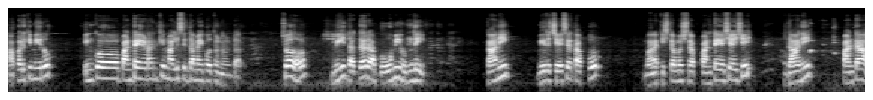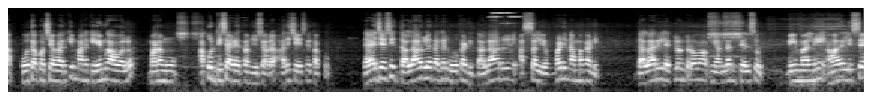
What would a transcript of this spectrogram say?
అప్పటికి మీరు ఇంకో పంట వేయడానికి మళ్ళీ సిద్ధమైపోతూనే ఉంటారు. సో మీ దగ్గర భూమి ఉంది. కానీ మీరు చేసే తప్పు మనకి ఇష్టం వచ్చిన పంట వేసేసి దాని పంట కోతకొచ్చే వారికి మనకి ఏం కావాలో మనము అప్పుడు డిసైడ్ అవుతాం చూసారా? అది చేసే తప్పు. దయచేసి దళారుల దగ్గరికి పోకండి. దళారు అస్సలు ఎవ్వడి నమ్మకండి. దళారీలు ఎట్లుంటారో మీ అందరికి తెలుసు. మిమ్మల్ని ఆదలిస్తే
